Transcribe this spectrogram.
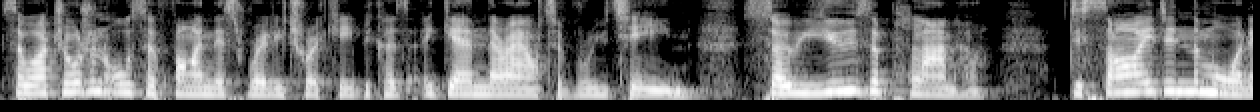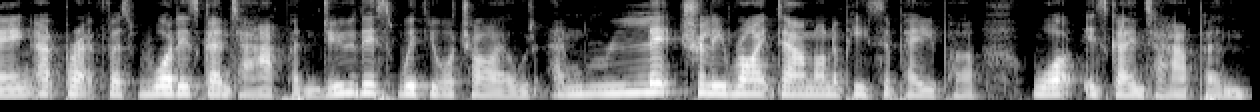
So our children also find this really tricky because again they're out of routine. So use a planner. Decide in the morning at breakfast what is going to happen. Do this with your child and literally write down on a piece of paper what is going to happen.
